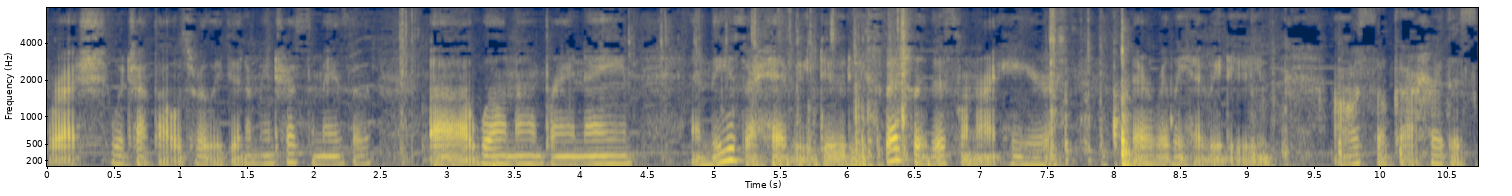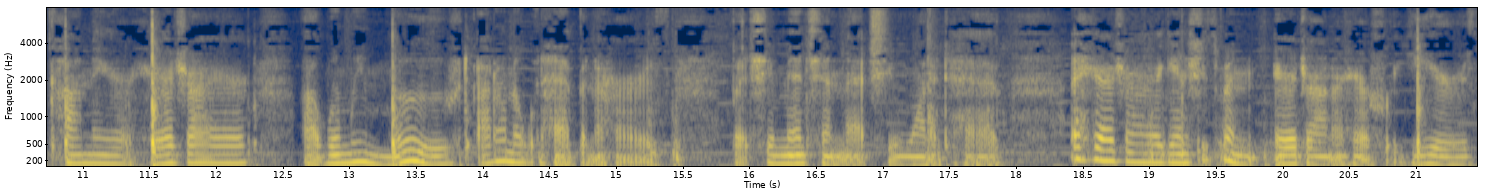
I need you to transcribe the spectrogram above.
brush, which I thought was really good. I mean, Tresemme is a uh, well-known brand name, and these are heavy duty, especially this one right here. They're really heavy duty. I also got her this Conair hair dryer. Uh, when we moved, I don't know what happened to hers, but she mentioned that she wanted to have a hair dryer again. She's been air drying her hair for years,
